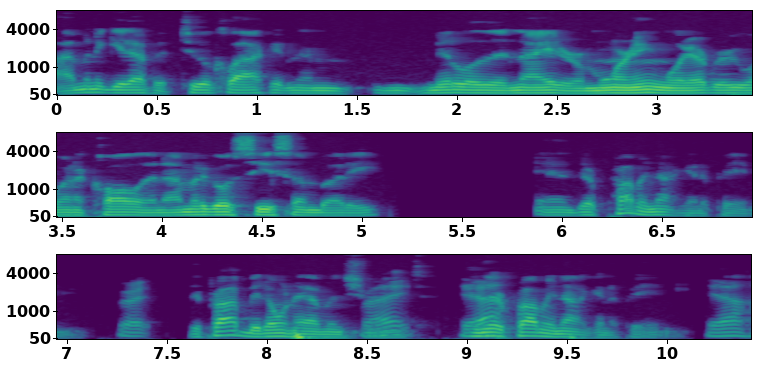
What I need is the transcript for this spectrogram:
I'm going to get up at two o'clock in the middle of the night or morning, whatever you want to call it. And I'm going to go see somebody, and they're probably not going to pay me. Right. They probably don't have insurance, Right. yeah. and they're probably not going to pay me. Yeah.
